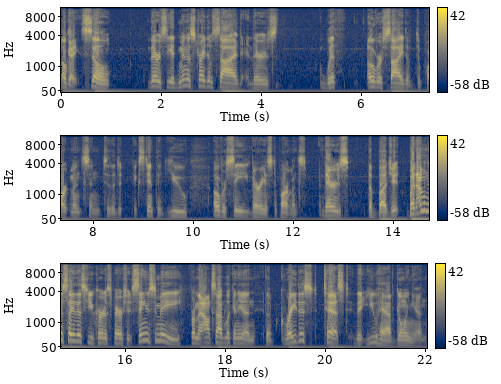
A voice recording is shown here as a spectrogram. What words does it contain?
Okay, so there's the administrative side. There's with oversight of departments, and to the d- extent that you oversee various departments, there's the budget. But I'm going to say this to you, Curtis Parrish. It seems to me, from the outside looking in, the greatest test that you have going in,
